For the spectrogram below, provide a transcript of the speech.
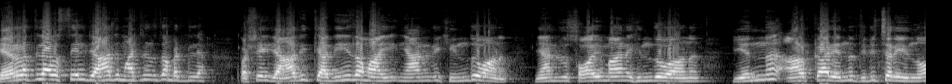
കേരളത്തിലെ അവസ്ഥയിൽ ജാതി മാറ്റി നിർത്താൻ പറ്റില്ല. പക്ഷേ ജാതിക്ക് അതീതമായി ഞാനൊരു ഹിന്ദുവാണ്. ഞാനൊരു സ്വാഭിമാന ഹിന്ദുവാണ്. എന്ന് ആൾക്കാർ എന്ന് തിരിച്ചറിയുന്നോ.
